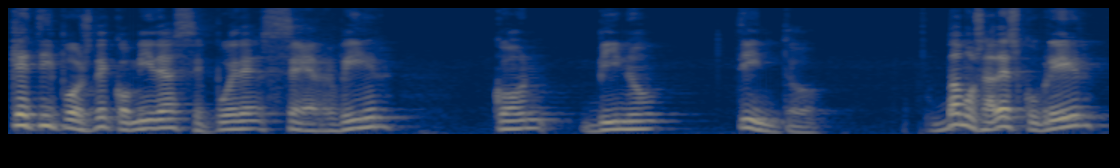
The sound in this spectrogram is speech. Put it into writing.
¿Qué tipos de comida se puede servir con vino tinto? Vamos a descubrir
